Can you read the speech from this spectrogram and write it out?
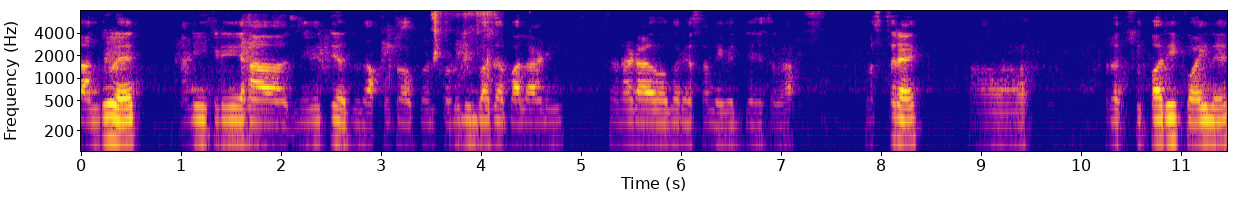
तांदूळ आहेत. आणि इकडे हा नैवेद्य जो दाखवतो आपण. कडुलिंबाचा पाला आणि चणा डाळ वगैरे असा नैवेद्य आहे सगळा. वस्त्र आहे. परत सुपारी कॉईन आहे.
